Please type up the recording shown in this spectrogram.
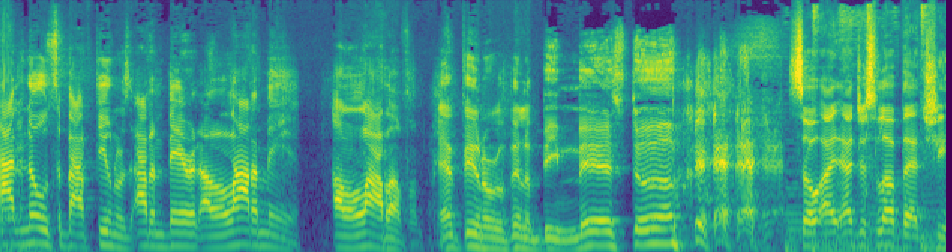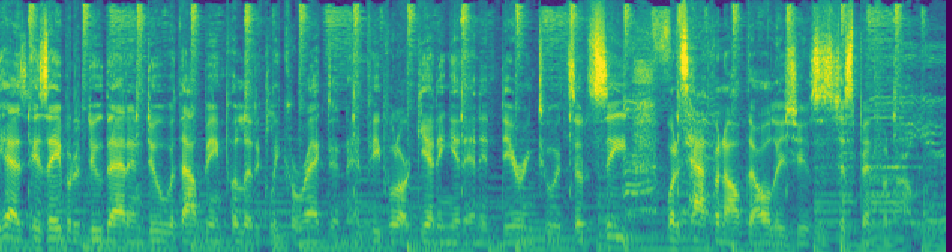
I knows about funerals. I done buried a lot of men, a lot of them. That funeral gonna be messed up. So I, I just love that she has is able to do that and do it without being politically correct, and, and people are getting it and endearing to it. So to see what has happened after all these years, it's just been phenomenal.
